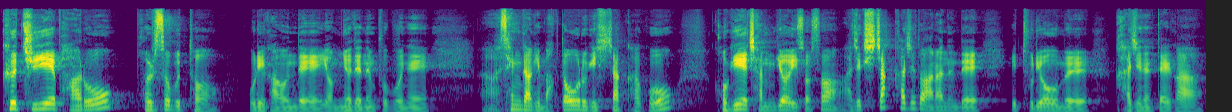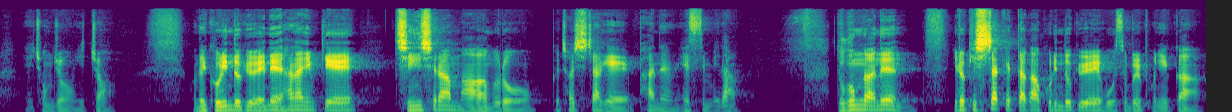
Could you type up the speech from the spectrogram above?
그 뒤에 바로 벌써부터 우리 가운데 염려되는 부분에 아, 생각이 막 떠오르기 시작하고 거기에 잠겨 있어서 아직 시작하지도 않았는데 이 두려움을 가지는 때가 종종 있죠. 오늘 고린도 교회는 하나님께 진실한 마음으로 그 첫 시작에 반응했습니다. 누군가는 이렇게 시작했다가 고린도 교회의 모습을 보니까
